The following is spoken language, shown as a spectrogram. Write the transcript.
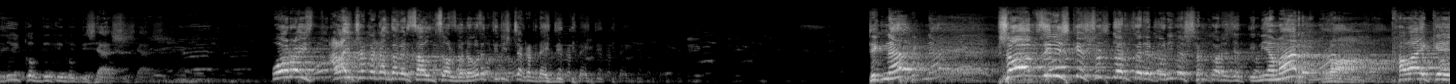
দুই কপ দিতে দিতে শেষ। ওর ওই আড়াইশো টাকা দামের চাউল চলবে না, ওরা তিরিশ টাকাটাই দিতে ঠিক না? সব জিনিসকে সুন্দর করে পরিবেশন করে যে তিনি আমার খাওয়ায় কে?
